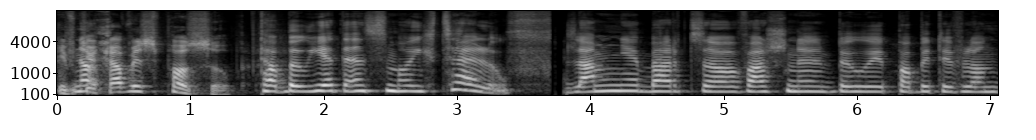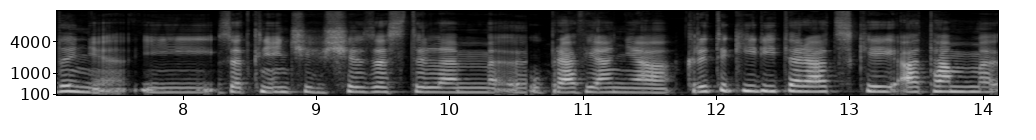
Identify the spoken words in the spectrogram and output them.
i w no, ciekawy sposób. To był jeden z moich celów. Dla mnie bardzo ważne były pobyty w Londynie i zetknięcie się ze stylem e, uprawiania krytyki literackiej, a tam e,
